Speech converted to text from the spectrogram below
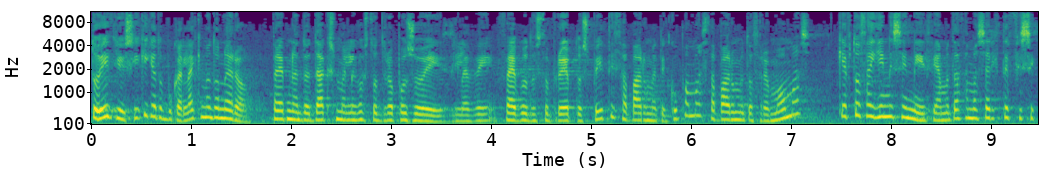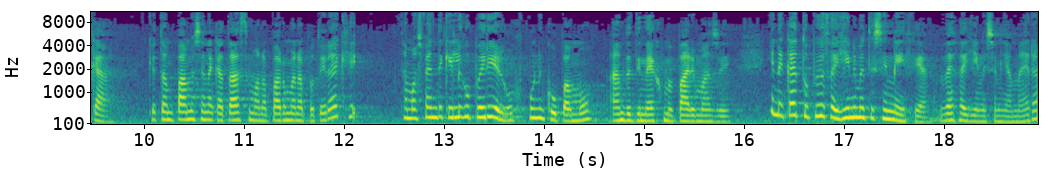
Το ίδιο ισχύει και για το μπουκαλάκι με το νερό. Πρέπει να το εντάξουμε λίγο στον τρόπο ζωής. Δηλαδή, φεύγοντας το πρωί από το σπίτι, θα πάρουμε την κούπα μας, θα πάρουμε το θερμό μας και αυτό θα γίνει συνήθεια. Μετά θα μας έρχεται φυσικά. Και όταν πάμε σε ένα κατάστημα να πάρουμε ένα ποτηράκι, θα μας φαίνεται και λίγο περίεργο. Πού είναι η κούπα μου, αν δεν την έχουμε πάρει μαζί; Είναι κάτι το οποίο θα γίνει με τη συνήθεια. Δεν θα γίνει σε μια μέρα.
